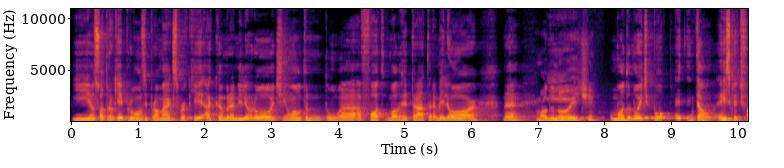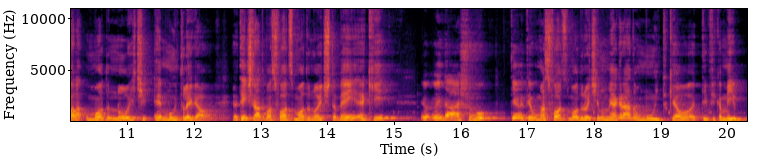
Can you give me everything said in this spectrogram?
E eu só troquei pro 11 Pro Max porque a câmera melhorou, tinha um outro, um- a, a foto do modo retrato era melhor, né? Modo E- noite. o modo noite, pô, então, é isso que eu ia te falar. O modo noite é muito legal. Eu tenho tirado umas fotos do modo noite também, é que eu, eu ainda acho. Tem, tem algumas fotos do modo noite que não me agradam muito, que é tem, fica meio,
